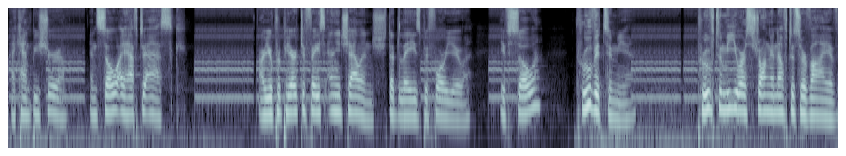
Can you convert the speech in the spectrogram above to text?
I can't be sure. And so I have to ask Are you prepared to face any challenge that lays before you? If so, prove it to me. Prove to me you are strong enough to survive.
